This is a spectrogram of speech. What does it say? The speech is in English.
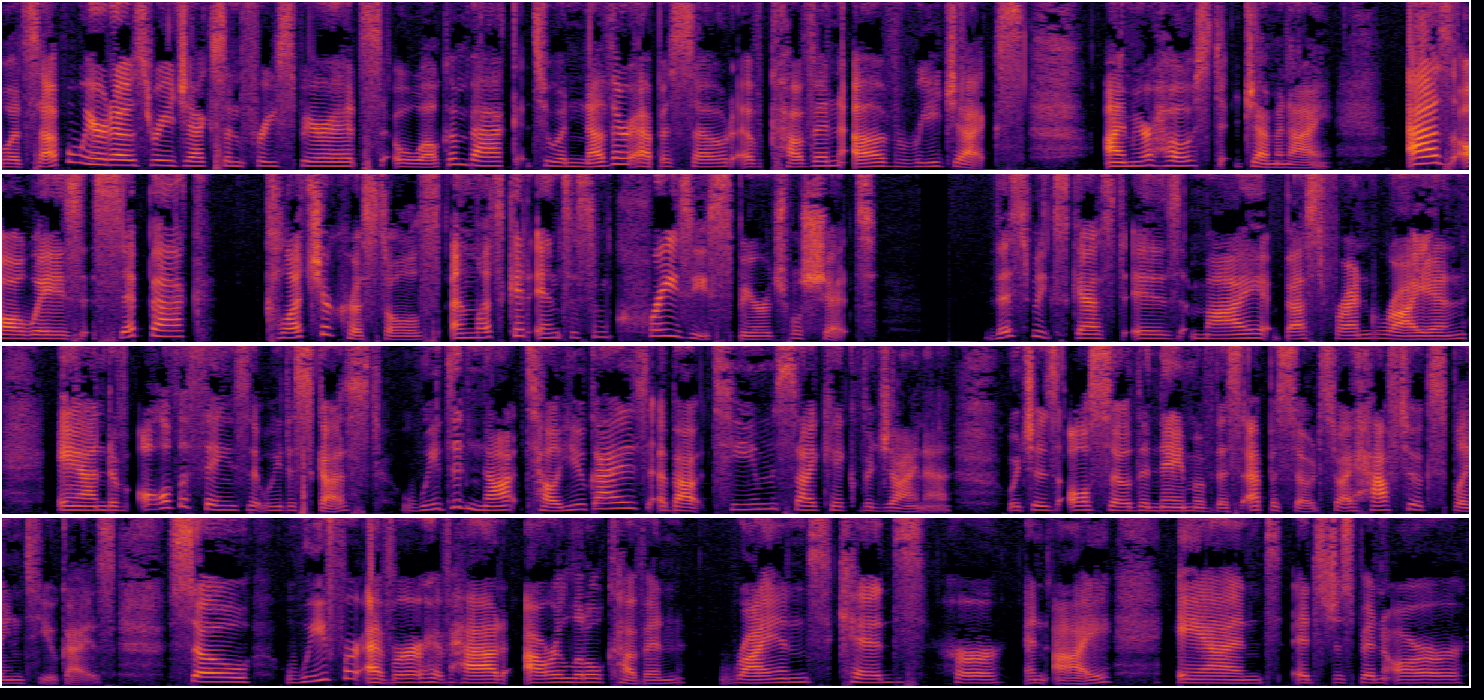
What's up, weirdos, rejects, and free spirits? Welcome back to another episode of Coven of Rejects. I'm your host, Gemini. As always, sit back, clutch your crystals, and let's get into some crazy spiritual shit. This week's guest is my best friend Ryan, and of all the things that we discussed, we did not tell you guys about Team Psychic Vagina, which is also the name of this episode, so I have to explain to you guys. So, we forever have had our little coven, Ryan's kids, her, and I, and it's just been our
